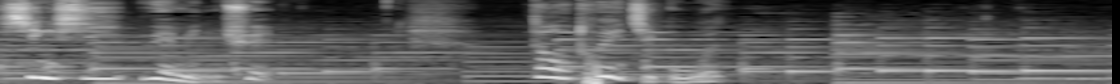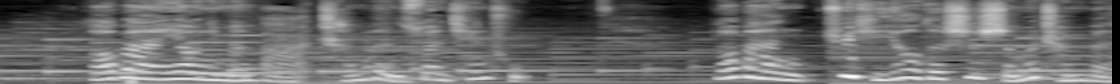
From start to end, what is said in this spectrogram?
信息越明确。倒退几步问：老板要你们把成本算清楚，老板具体要的是什么成本？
